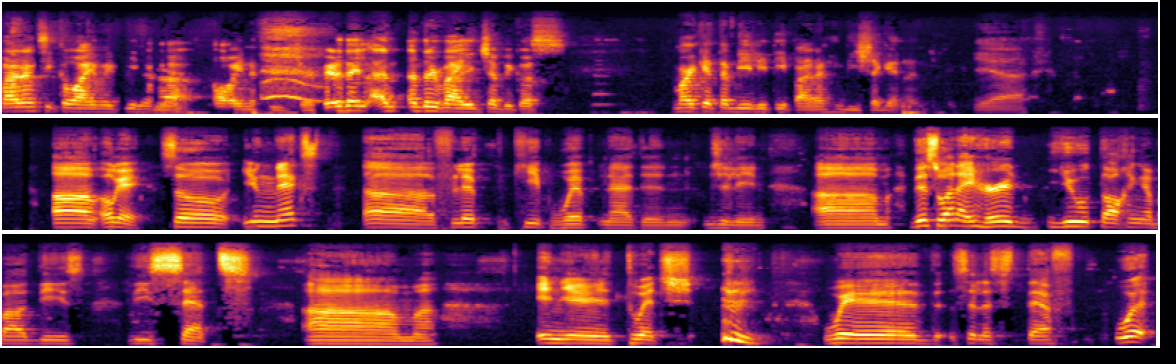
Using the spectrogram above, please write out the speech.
Parang si Kawhi may pinaka okay na future. Pero dahil un- undervalued siya because marketability parang hindi siya ganun. Yeah. Um, okay, so yung next uh, flip, keep, whip natin, Jelyn. Um, this one I heard you talking about these these sets um, in your Twitch with sila Steph. What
